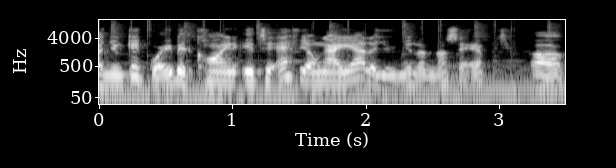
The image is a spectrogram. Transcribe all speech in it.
uh, những cái quỹ Bitcoin ETF giao ngay á là dường như là nó sẽ uh,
